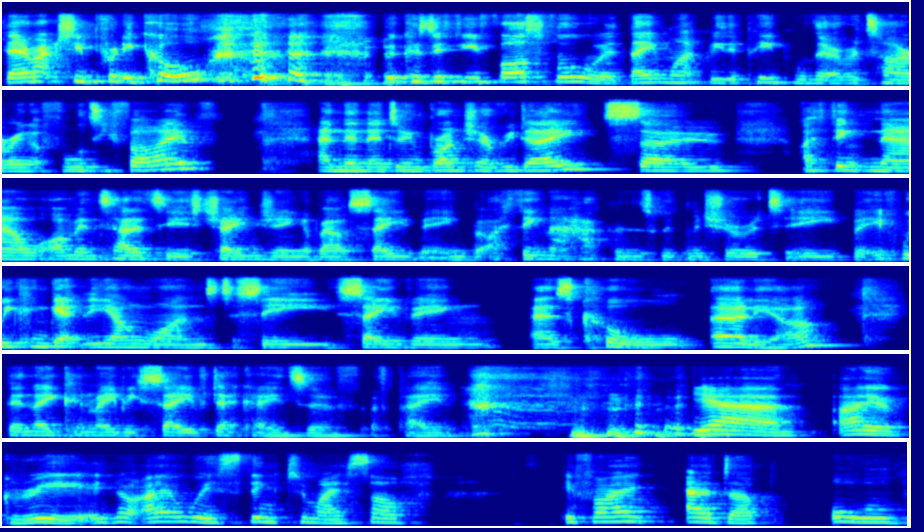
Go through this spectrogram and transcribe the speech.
they're actually pretty cool because if you fast forward, they might be the people that are retiring at 45 and then they're doing brunch every day. So I think now our mentality is changing about saving, but I think that happens with maturity. But if we can get the young ones to see saving as cool earlier, then they can maybe save decades of, of pain. yeah, I agree. You know, I always think to myself, if I add up all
